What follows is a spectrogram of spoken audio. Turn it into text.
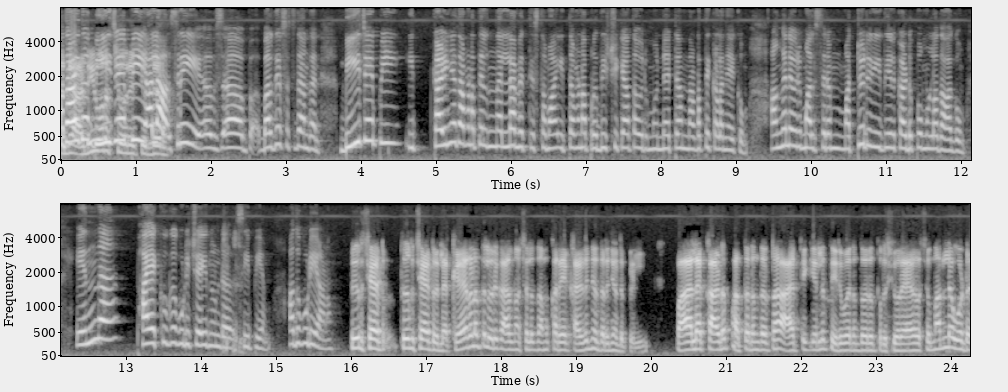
അതായത് ബി ജെ പി അല്ല Shri Baldev Sachidanandan B J P കഴിഞ്ഞ തവണത്തിൽ നിന്നെല്ലാം വ്യത്യസ്തമായി ഇത്തവണ പ്രതീക്ഷിക്കാത്ത ഒരു മുന്നേറ്റം നടത്തിക്കളഞ്ഞേക്കും. അങ്ങനെ ഒരു മത്സരം മറ്റൊരു രീതിയിൽ കടുപ്പമുള്ളതാകും എന്ന് ഭയക്കുക കൂടി ചെയ്യുന്നുണ്ട് സി പി എം. അതുകൂടിയാണോ? തീർച്ചയായിട്ടും തീർച്ചയായിട്ടും ഇല്ല. കേരളത്തിൽ ഒരു കാരണവശാലും നമുക്കറിയാം കഴിഞ്ഞ തെരഞ്ഞെടുപ്പിൽ പാലക്കാട് പത്തനംതിട്ട ആറ്റിക്കൽ തിരുവനന്തപുരം തൃശ്ശൂർ ഏകദേശം നല്ല വോട്ട്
